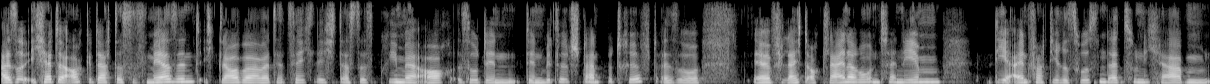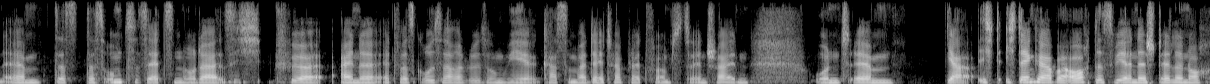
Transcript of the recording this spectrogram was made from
also ich hätte auch gedacht, dass es mehr sind. Ich glaube aber tatsächlich, dass das primär auch so den, den Mittelstand betrifft, also äh, vielleicht auch kleinere Unternehmen, die einfach die Ressourcen dazu nicht haben, ähm, das, das umzusetzen oder sich für eine etwas größere Lösung wie Customer Data Platforms zu entscheiden. Und ähm, ja, ich, ich denke aber auch, dass wir an der Stelle noch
